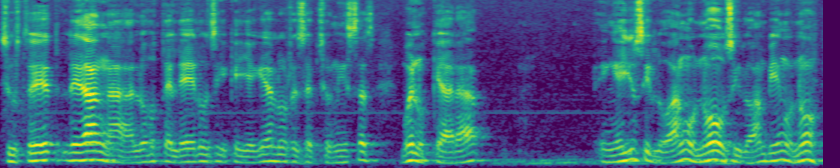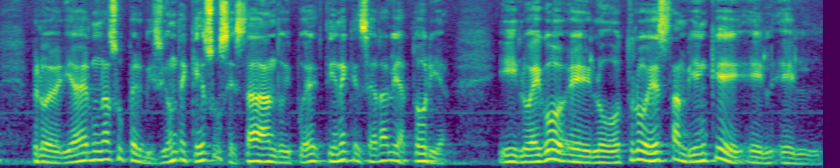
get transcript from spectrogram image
Si usted le dan a los hoteleros y que llegue a los recepcionistas, bueno, quedará en ellos si lo dan o no, si lo dan bien o no, pero debería haber una supervisión de que eso se está dando y puede, tiene que ser aleatoria. Y luego eh, lo otro es también que el,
